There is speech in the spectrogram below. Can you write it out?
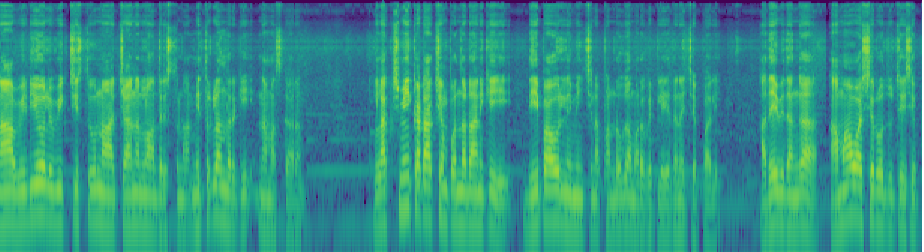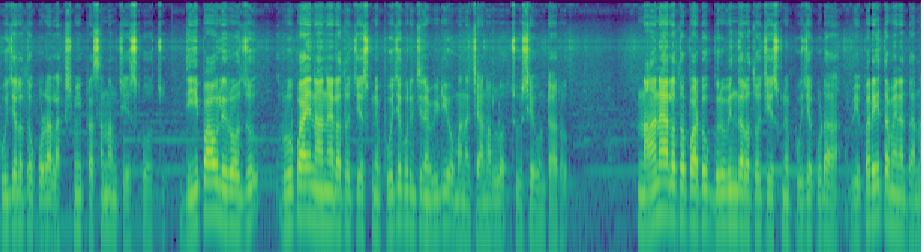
నా వీడియోలు వీక్షిస్తూ నా ఛానల్ను ఆదరిస్తున్న మిత్రులందరికీ నమస్కారం. లక్ష్మీ కటాక్షం పొందడానికి దీపావళిని మించిన పండుగ మరొకటి లేదనే చెప్పాలి. అదేవిధంగా అమావాస్య రోజు చేసే పూజలతో కూడా లక్ష్మీ ప్రసన్నం చేసుకోవచ్చు. దీపావళి రోజు రూపాయి నాణేలతో చేసుకునే పూజ గురించిన వీడియో మన ఛానల్లో చూసే ఉంటారు. నాణేలతో పాటు గురువిందలతో చేసుకునే పూజ కూడా విపరీతమైన ధన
